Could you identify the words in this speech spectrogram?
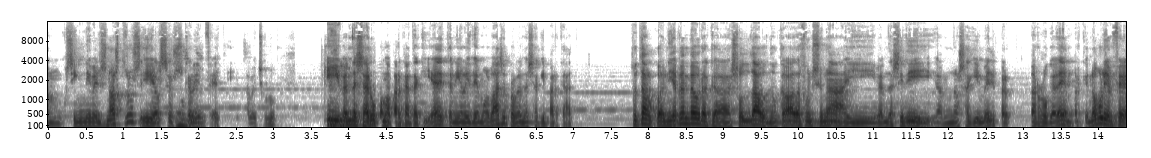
amb cinc nivells nostres i els seus que havien fet. I estava xulo. I vam deixar-ho com aparcat aquí, eh? Tenia la idea molt base, però vam deixar aquí aparcat. Total, quan ja vam veure que Sold Out no acabava de funcionar i vam decidir no seguir amb ell per, per lo que dèiem, perquè no volíem fer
